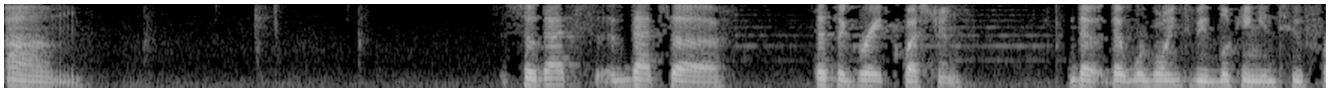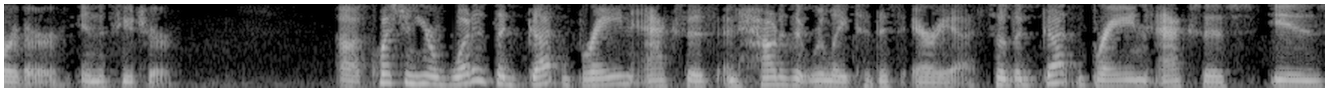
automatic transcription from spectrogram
Um, so that's that's a that's a great question that that we're going to be looking into further in the future. Uh, question here, what is the gut-brain axis and how does it relate to this area? So the gut-brain axis is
